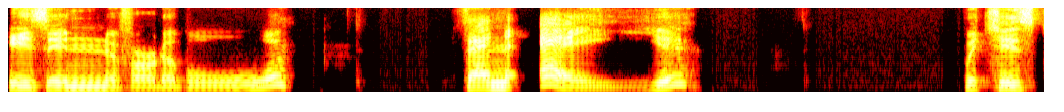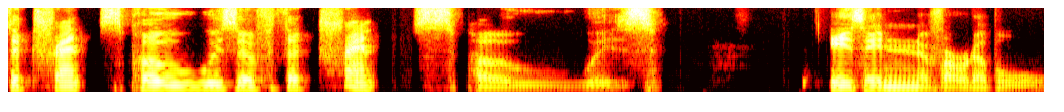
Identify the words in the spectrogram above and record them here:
is invertible, then A, which is the transpose of the transpose, is invertible.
